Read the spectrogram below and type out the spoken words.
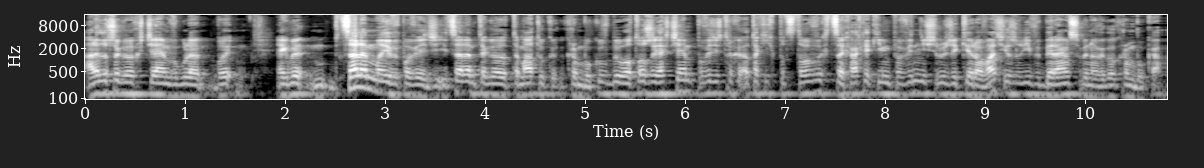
Ale do czego chciałem w ogóle, bo jakby celem mojej wypowiedzi i celem tego tematu Chromebooków było to, że ja chciałem powiedzieć trochę o takich podstawowych cechach, jakimi powinni się ludzie kierować, jeżeli wybierają sobie nowego Chromebooka.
